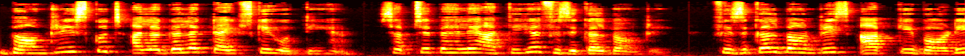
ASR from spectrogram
बाउंड्रीज कुछ अलग अलग टाइप्स की होती हैं। सबसे पहले आती है फ़िज़िकल बाउंड्री फ़िज़िकल बाउंड्रीज आपकी बॉडी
